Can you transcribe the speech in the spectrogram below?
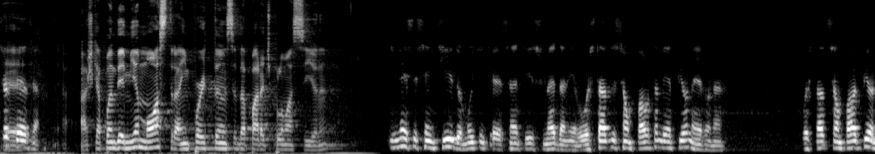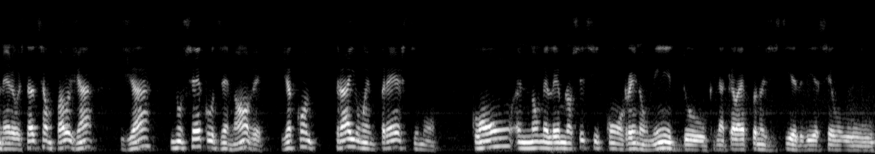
Certeza. É, Acho que a pandemia mostra a importância da paradiplomacia, né? E nesse sentido, é muito interessante isso, né, Danilo? O Estado de São Paulo também é pioneiro, né? O Estado de São Paulo é pioneiro. O Estado de São Paulo já, já no século XIX, já contrai um empréstimo com, não me lembro, não sei se com o Reino Unido, que naquela época não existia, devia ser o,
